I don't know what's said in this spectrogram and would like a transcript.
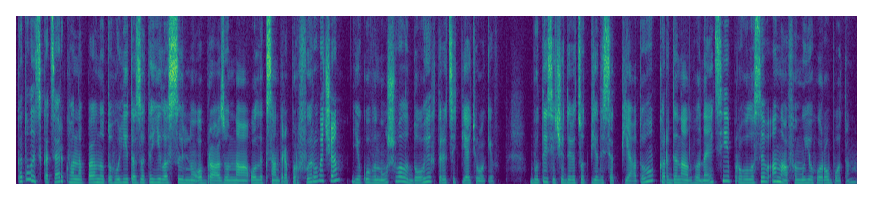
Католицька церква, напевно, того літа затаїла сильну образу на Олександра Порфировича, яку виношувала довгих 35 років. Бо 1955-го кардинал Венеції проголосив анафему його роботам.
